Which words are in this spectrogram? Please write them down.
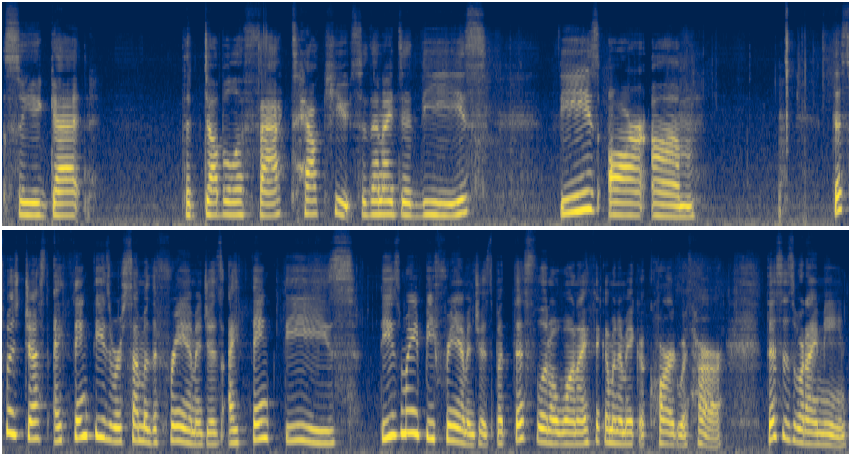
So you get the double effect. How cute. So then I did these. These are, um, this was just, I think these were some of the free images. I think these, these might be free images, but this little one, I think I'm going to make a card with her. This is what I mean.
